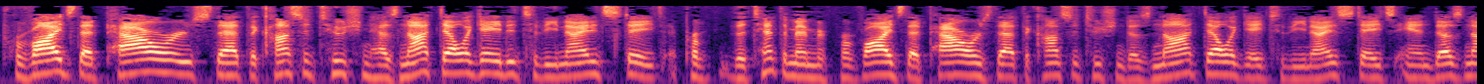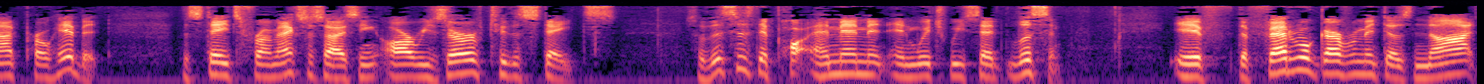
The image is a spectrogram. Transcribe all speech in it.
provides that powers that the Constitution has not delegated to the United States. Uh, the Tenth Amendment provides that powers that the Constitution does not delegate to the United States and does not prohibit the states from exercising are reserved to the states. So this is the amendment in which we said, listen, if the federal government does not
